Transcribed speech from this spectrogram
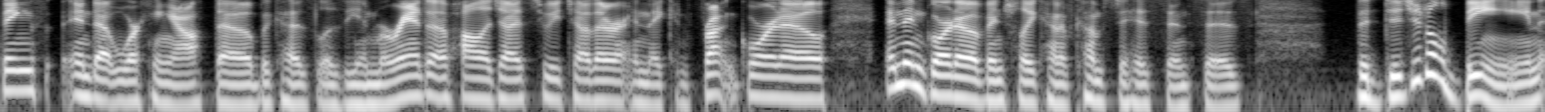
things end up working out though because Lizzie and Miranda apologize to each other and they confront Gordo, and then Gordo eventually kind of comes to his senses. The digital bean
